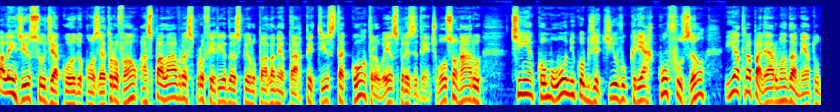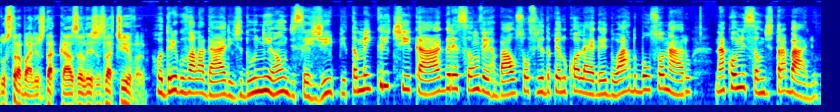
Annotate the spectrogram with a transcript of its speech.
Além disso, de acordo com Zé Trovão, as palavras proferidas pelo parlamentar petista contra o ex-presidente Bolsonaro tinham como único objetivo criar confusão e atrapalhar o andamento dos trabalhos da Casa Legislativa. Rodrigo Valadares, do União de Sergipe, também critica a agressão verbal sofrida pelo colega Eduardo Bolsonaro na comissão de trabalho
